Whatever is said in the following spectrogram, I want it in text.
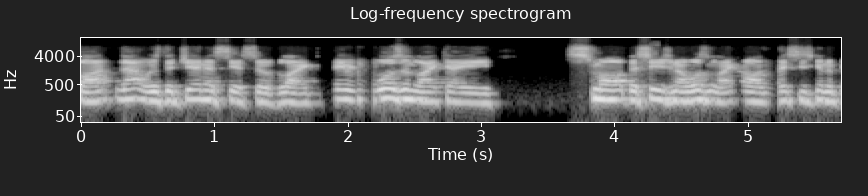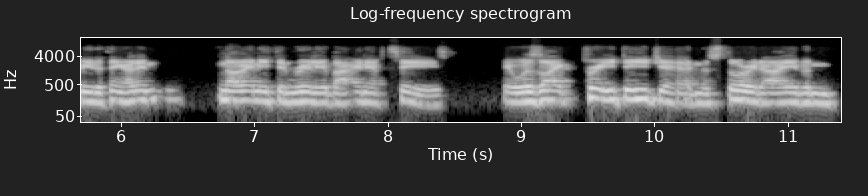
but that was the genesis of like it wasn't like a smart decision. I wasn't like, oh, this is going to be the thing. I didn't know anything really about NFTs. It was like pretty DJ and the story that I even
